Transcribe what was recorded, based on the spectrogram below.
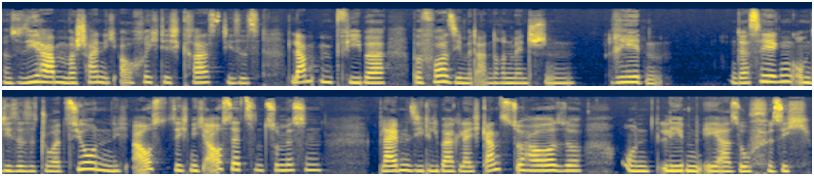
Also sie haben wahrscheinlich auch richtig krass dieses Lampenfieber, bevor sie mit anderen Menschen reden. Deswegen, um diese Situation nicht aus, sich nicht aussetzen zu müssen, bleiben sie lieber gleich ganz zu Hause und leben eher so für sich.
